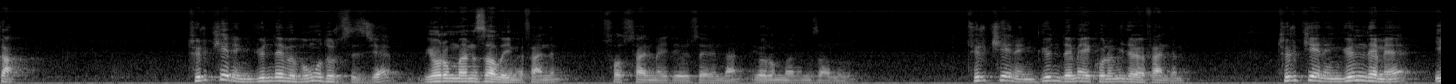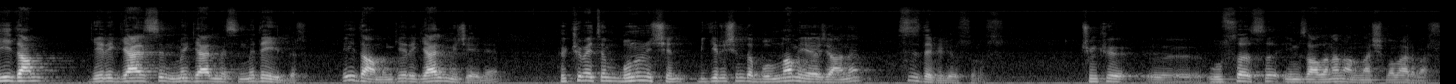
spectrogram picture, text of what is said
Kan. Türkiye'nin gündemi bu mudur sizce? Yorumlarınızı alayım efendim. Sosyal medya üzerinden yorumlarınızı alalım. Türkiye'nin gündemi ekonomidir efendim. Türkiye'nin gündemi idam geri gelsin mi gelmesin mi değildir. İdamın geri gelmeyeceğini, hükümetin bunun için bir girişimde bulunamayacağını siz de biliyorsunuz. Çünkü e, uluslararası imzalanan anlaşmalar var.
